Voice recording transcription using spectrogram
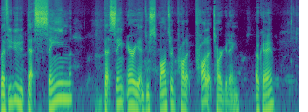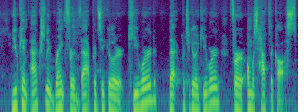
But if you do that same that same area and do sponsored product product targeting, okay, you can actually rank for that particular keyword, that particular keyword for almost half the cost,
